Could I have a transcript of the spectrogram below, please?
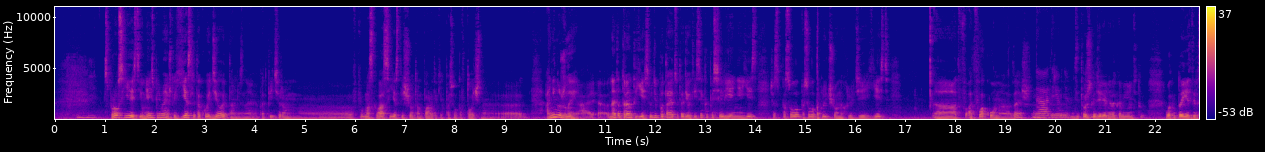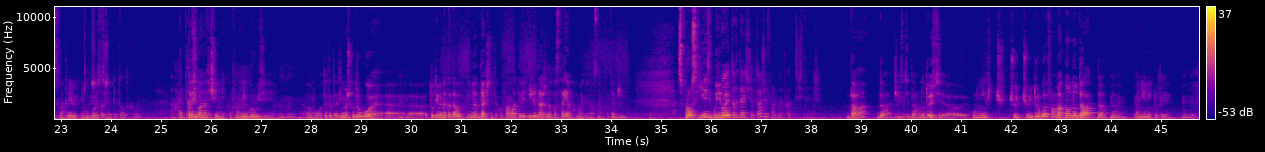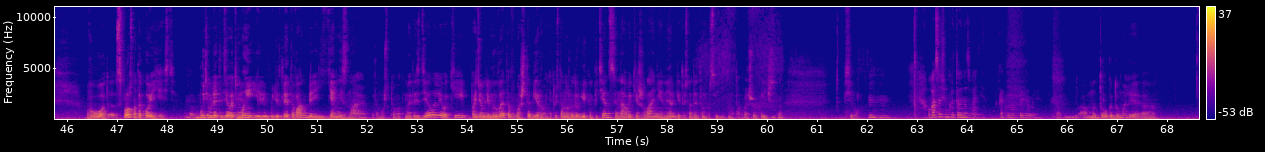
Спрос есть, и у меня есть понимание, что если такое делать, там, не знаю, под Питером, э, Москва съест еще там пару таких поселков точно. э, Они нужны, а, э, на этот тренд есть. Люди пытаются это делать. Есть экопоселение, есть сейчас поселок, поселок включенных людей, есть э, от, от флакона, знаешь? Да, э, деревня. Творческая деревня, да, комьюнити. Вот мы туда ездили, смотрели к нему в Что гости. Петоткова. А, Это вообще- Иван Овчинников, они в. Грузии. Мгм. Вот, это, это немножко другое. Э, Тут именно когда вот именно дачный такой формат, или, или даже на постоянку многие у нас там хотят жить. Спрос есть, будем Болтов дача тоже формат, как ты считаешь? Да, да, отчасти Мгм. да. Ну, то есть э, у них чуть- чуть-чуть другой формат, но ну да, да, да. Мгм, Они, они крутые. Мгм. Вот. Спрос на такое есть. Мгм. Будем ли это делать мы или будет ли это в Анбере, я не знаю. Потому что вот мы это сделали, окей, пойдем ли мы в это, в масштабирование. То есть там нужны другие компетенции, навыки, желания, энергии. То есть надо этому посвятить ну, там, большое количество Мгм. всего. Мгм. У вас очень крутое название. Как вы его придумали? А Мы долго думали, э,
